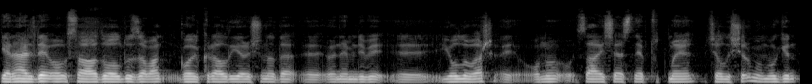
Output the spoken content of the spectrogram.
Genelde o sahada olduğu zaman gol krallığı yarışına da e, önemli bir e, yolu var. E, onu saha içerisinde hep tutmaya çalışırım ama bugün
